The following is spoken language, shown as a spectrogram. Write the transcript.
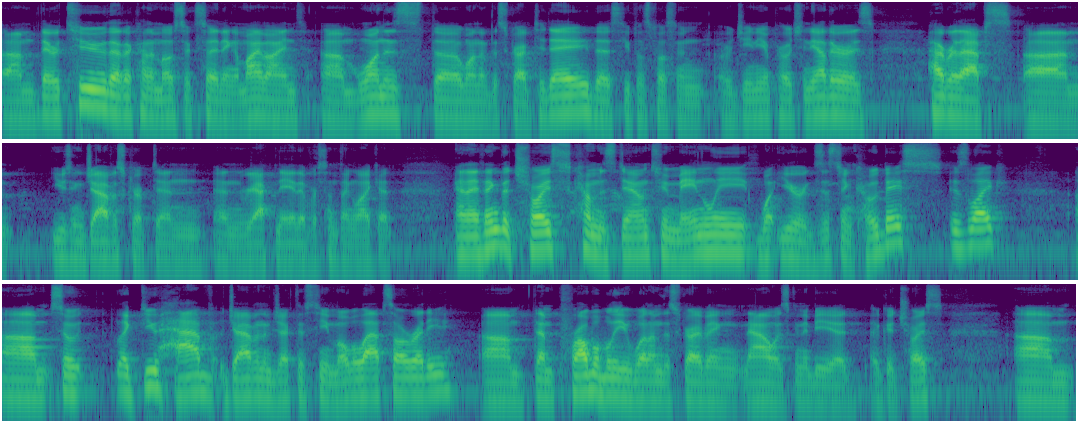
um, there are two that are kind of most exciting in my mind. Um, one is the one I've described today, the C++ and or Djinni approach, and the other is hybrid apps um, using JavaScript and, and React Native or something like it. And I think the choice comes down to mainly what your existing code base is like. Um, so like, do you have Java and Objective-C mobile apps already? Um, then probably what I'm describing now is going to be a, a good choice. Um,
